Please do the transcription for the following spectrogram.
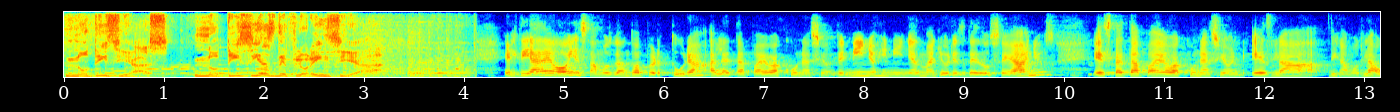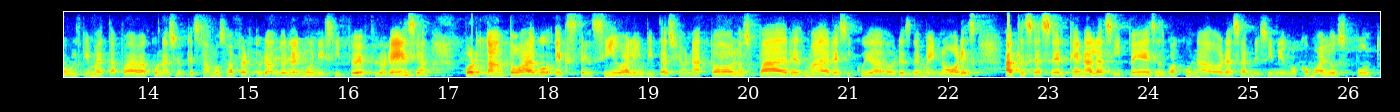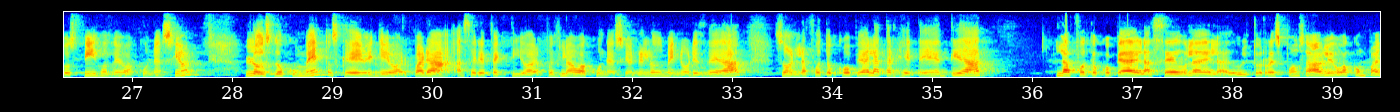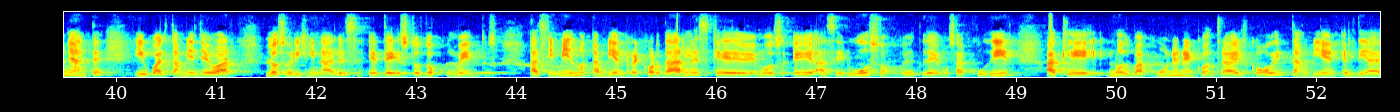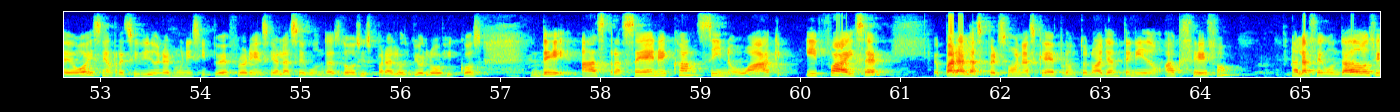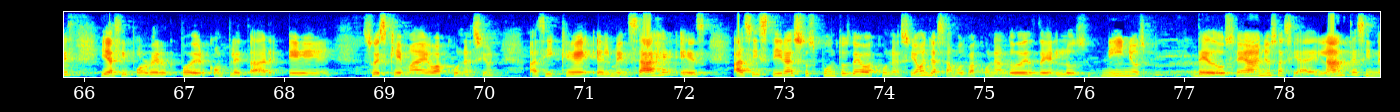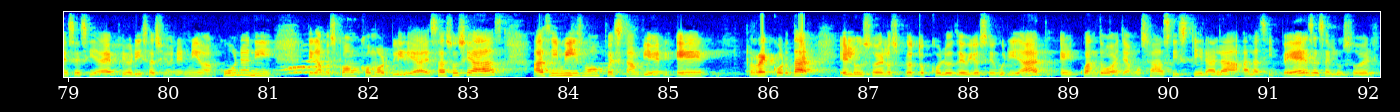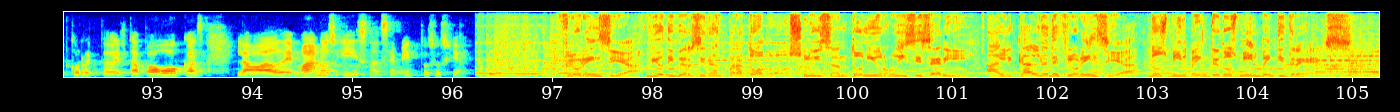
Noticias. Noticias de Florencia. El día de hoy estamos dando apertura a la etapa de vacunación de niños y niñas mayores de 12 años. Esta etapa de vacunación es la, digamos, la última etapa de vacunación que estamos aperturando en el municipio de Florencia. Por tanto, hago extensiva la invitación a todos los padres, madres y cuidadores de menores a que se acerquen a las IPS vacunadoras, a sí mismo como a los puntos fijos de vacunación. Los documentos que deben llevar para hacer efectiva pues, la vacunación en los menores de edad son la fotocopia la tarjeta de identidad, la fotocopia de la cédula del adulto responsable o acompañante, igual también llevar los originales eh, de estos documentos. Asimismo, también recordarles que debemos eh, hacer uso, eh, debemos acudir a que nos vacunen en contra del COVID. También el día de hoy se han recibido en el municipio de Florencia las segundas dosis para los biológicos de AstraZeneca, Sinovac y Pfizer para las personas que de pronto no hayan tenido acceso a la segunda dosis y así poder, poder completar eh, su esquema de vacunación. Así que el mensaje es asistir a estos puntos de vacunación. Ya estamos vacunando desde los niños de 12 años hacia adelante sin necesidad de priorización en mi vacuna ni digamos con comorbilidades asociadas. Asimismo, pues también... Eh, recordar el uso de los protocolos de bioseguridad eh, cuando vayamos a asistir a, la, a, las IPS, el uso del correcto del tapabocas, lavado de manos y distanciamiento social. Florencia, biodiversidad para todos. Luis Antonio Ruiz Iseri, alcalde de Florencia, 2020-2023.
